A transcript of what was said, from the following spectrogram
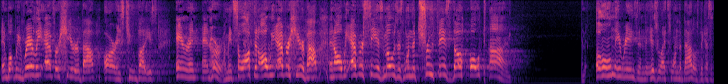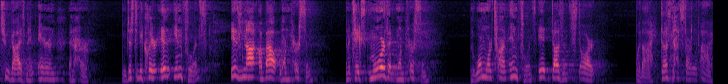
and what we rarely ever hear about are his two buddies Aaron and Hur. I mean, so often all we ever hear about and all we ever see is Moses when the truth is the whole time. And the only reason the Israelites won the battle is because of two guys named Aaron and Hur. And just to be clear, influence is not about one person, and it takes more than one person. And one more time, influence, it doesn't start with I. It does not start with I.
